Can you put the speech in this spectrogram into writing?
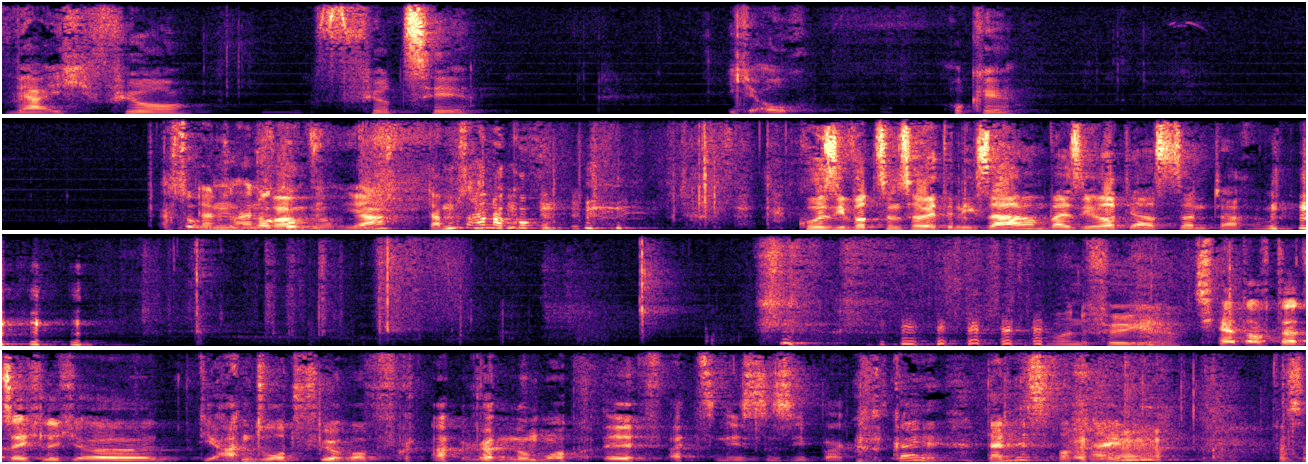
wäre ich für für C. Ich auch. Okay. Achso, Dann muss einer wollen gucken. Ja, da muss einer gucken. Cool, sie wird es uns heute nicht sagen, weil sie hört ja erst Sonntag. War eine Vögel. Sie hat auch tatsächlich äh, die Antwort für Frage Nummer 11 als nächstes gepackt. Geil. Dann ist wahrscheinlich. Was,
